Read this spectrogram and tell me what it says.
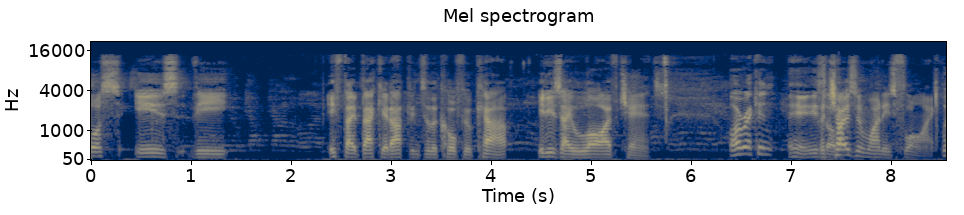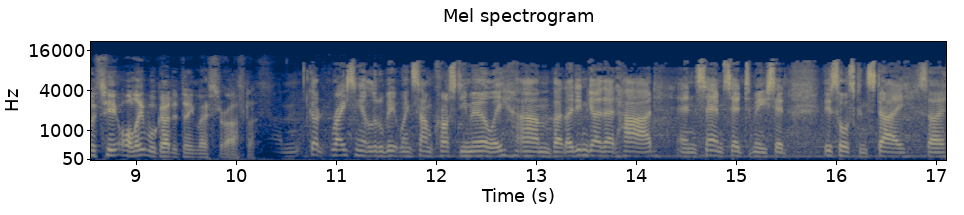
horse is the, if they back it up into the Caulfield Cup, it is a live chance. I reckon yeah, he's The chosen one is flying. Let's hear Ollie. We'll go to Dean Lester after. got racing a little bit when some crossed him early, um, but they didn't go that hard. And Sam said to me, he said, this horse can stay. So,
